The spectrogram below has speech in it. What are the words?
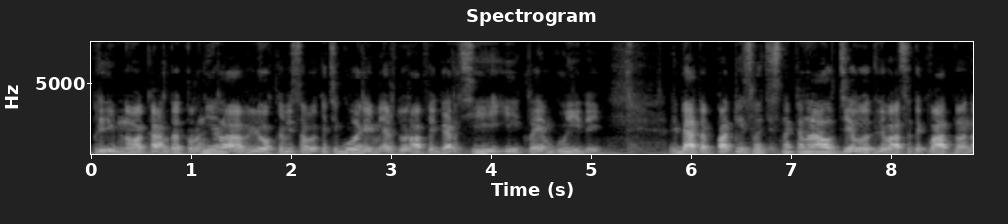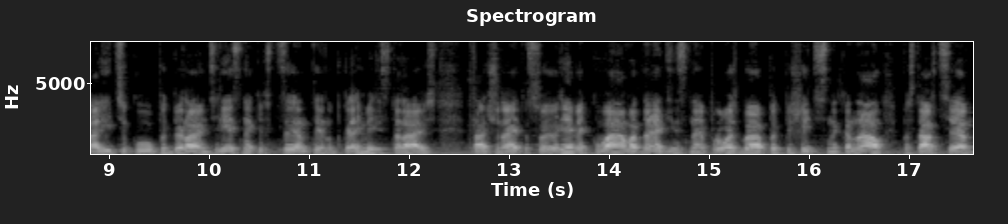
прилимного карда турнира в легкой весовой категории между Рафой Гарсией и Клеем Гуидой. Ребята, подписывайтесь на канал, делаю для вас адекватную аналитику, подбираю интересные коэффициенты, ну, по крайней мере, стараюсь. Трачу на это свое время. К вам одна единственная просьба, подпишитесь на канал, поставьте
